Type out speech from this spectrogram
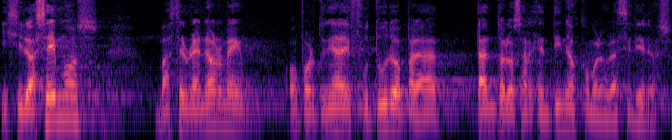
e se lo hacemos, vai ser uma enorme oportunidade de futuro para tanto os argentinos como os brasileiros.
